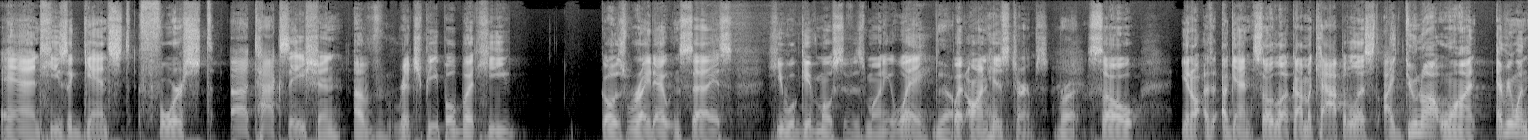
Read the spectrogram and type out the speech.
and he's against forced uh, taxation of rich people, but he goes right out and says he will give most of his money away, yeah. but on his terms. Right. So you know, again, so look, I'm a capitalist. I do not want everyone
